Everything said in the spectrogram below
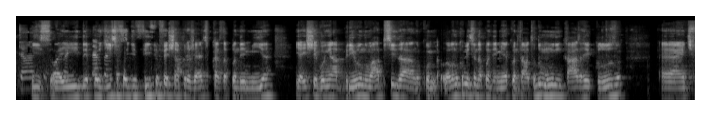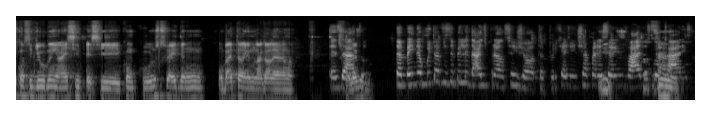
Então, assim, Isso, aí depois disso foi difícil fechar projetos por causa da pandemia, e aí chegou em abril, no ápice da. No, logo no começo da pandemia, quando tava todo mundo em casa, recluso, é, a gente conseguiu ganhar esse, esse concurso, e aí deu um, um baita ânimo na galera lá. Isso Exato. Também deu muita visibilidade para a CJ, porque a gente apareceu em vários locais.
